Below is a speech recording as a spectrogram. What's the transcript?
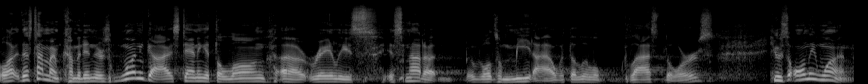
Well, this time I'm coming in, there's one guy standing at the long uh, Raley's. It's not a, well, it's a meat aisle with the little glass doors. He was the only one.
